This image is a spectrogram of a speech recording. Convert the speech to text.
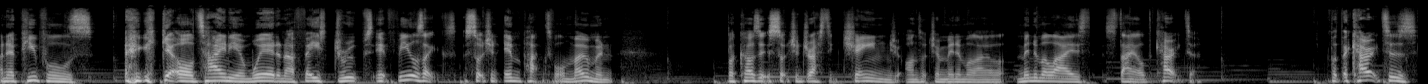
and her pupils get all tiny and weird and her face droops, it feels like such an impactful moment because it's such a drastic change on such a minimal, minimalized styled character. But the characters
